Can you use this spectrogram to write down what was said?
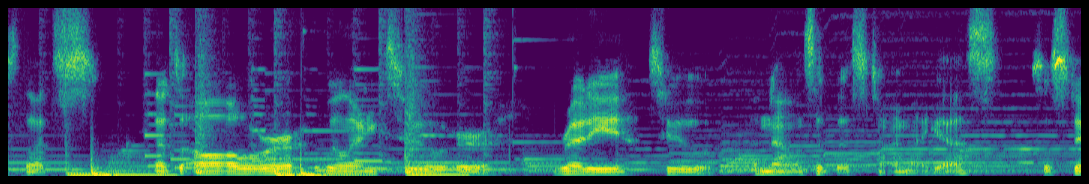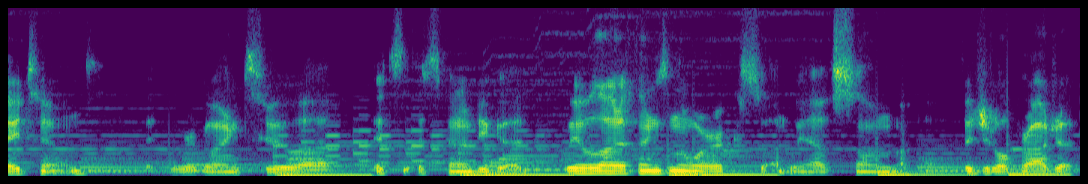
So that's that's all we're willing to or ready to announce at this time, I guess. So stay tuned we're going to uh, it's it's going to be good. We have a lot of things in the works. We have some uh, digital project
